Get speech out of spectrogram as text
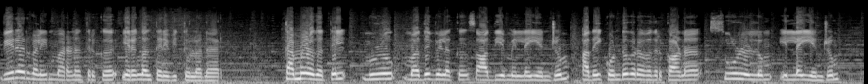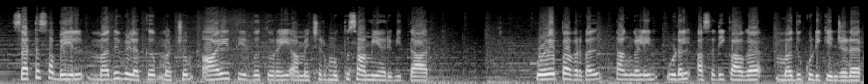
வீரர்களின் மரணத்திற்கு இரங்கல் தெரிவித்துள்ளனர். தமிழகத்தில் முழு மதுவிலக்கு சாத்தியமில்லை என்றும் அதை கொண்டு வருவதற்கான சூழலும் இல்லை என்றும் சட்டசபையில் மதுவிலக்கு மற்றும் ஆயத்தீர்வுத்துறை அமைச்சர் முத்துசாமி அறிவித்தார். உழைப்பவர்கள் தங்களின் உடல் அசதிக்காக மது குடிக்கின்றனர்.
